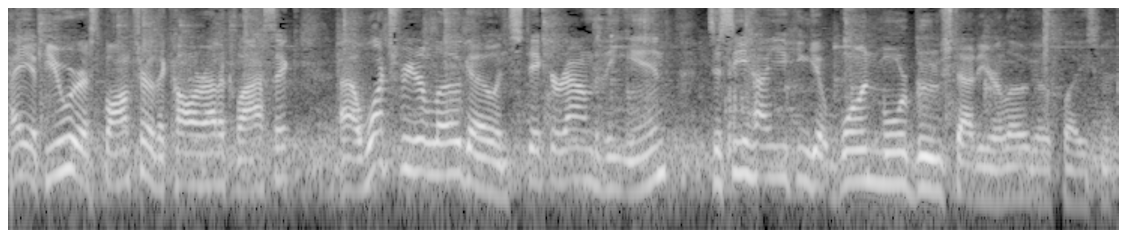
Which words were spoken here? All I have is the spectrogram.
Hey, if you were a sponsor of the Colorado Classic, uh, watch for your logo and stick around to the end to see how you can get one more boost out of your logo placement.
